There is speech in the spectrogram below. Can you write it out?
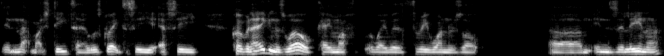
in that much detail, it was great to see FC Copenhagen as well came off away with a three-one result um, in Žilina,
